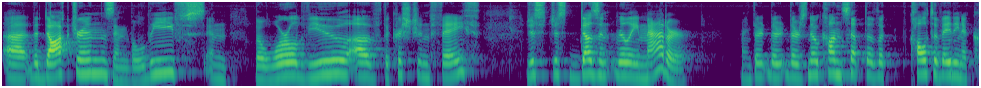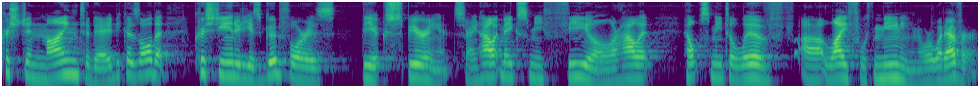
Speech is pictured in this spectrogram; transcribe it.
Uh, the doctrines and beliefs and the worldview of the Christian faith just, just doesn't really matter. Right? There, there, there's no concept of a, cultivating a Christian mind today because all that Christianity is good for is the experience, right? How it makes me feel or how it helps me to live uh, life with meaning or whatever.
